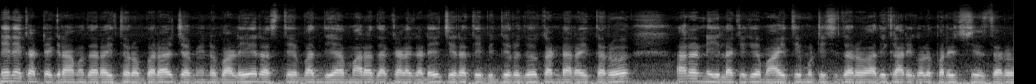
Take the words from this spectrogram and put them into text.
ನೆನೆಕಟ್ಟೆ ಗ್ರಾಮದ ರೈತರೊಬ್ಬರ ಜಮೀನು ಬಳಿ ರಸ್ತೆ ಬಂದಿಯ ಮರದ ಕೆಳಗಡೆ ಚಿರತೆ ಬಿದ್ದಿರುವುದು ಕಂಡ ರೈತರು ಅರಣ್ಯ ಇಲಾಖೆಗೆ ಮಾಹಿತಿ ಮುಟ್ಟಿಸಿದರು. ಅಧಿಕಾರಿಗಳು ಪರಿಶೀಲಿಸಿದರು.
